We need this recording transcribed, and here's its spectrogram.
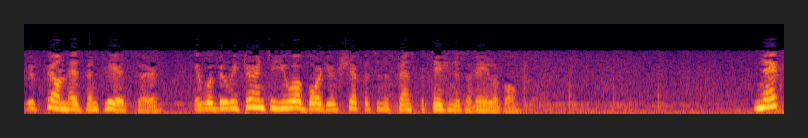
Your film has been cleared, sir. It will be returned to you aboard your ship as soon as transportation is available. Next.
